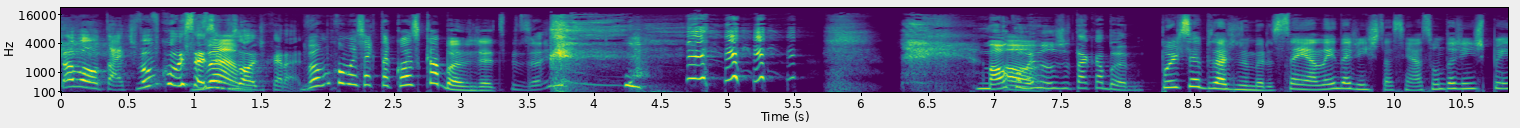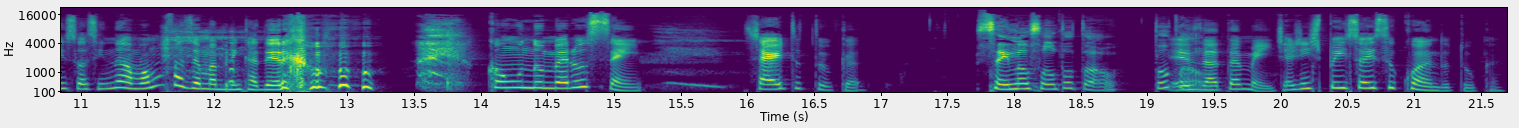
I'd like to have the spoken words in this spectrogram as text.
Tá bom, Tati, vamos começar esse Vamos. episódio, caralho. Vamos começar que tá quase acabando já esse episódio. Mal Ó. começou, já tá acabando. Por ser episódio número 100, além da gente estar sem assunto, a gente pensou assim, não, vamos fazer uma brincadeira com, com o número 100. Certo, Tuca? Sem noção total. Total. Exatamente. A gente pensou isso quando, Tuca?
